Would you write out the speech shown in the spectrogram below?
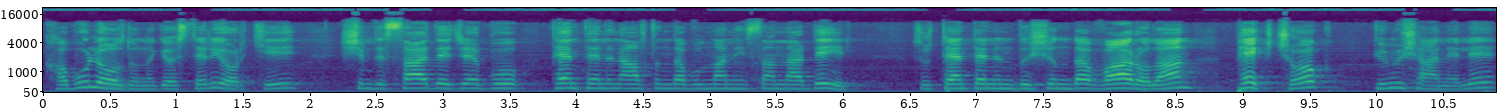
kabul olduğunu gösteriyor ki şimdi sadece bu tentenin altında bulunan insanlar değil şu tentenin dışında var olan pek çok Gümüşhaneli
